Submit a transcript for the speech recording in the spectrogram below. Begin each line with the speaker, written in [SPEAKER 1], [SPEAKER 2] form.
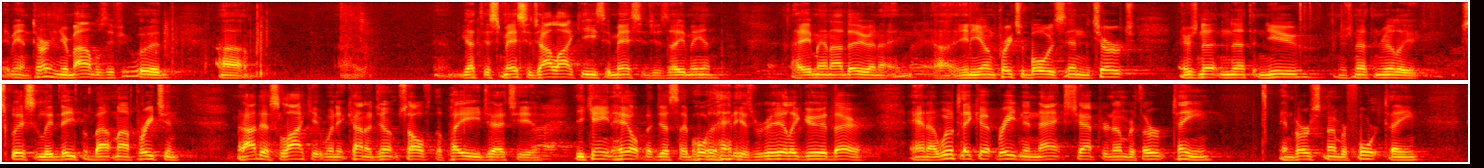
[SPEAKER 1] Amen. Turn in your Bibles if you would. Um, uh, got this message. I like easy messages. Amen. Amen. I do. And, and uh, any young preacher boys in the church, there's nothing, nothing new. There's nothing really explicitly deep about my preaching. But I just like it when it kind of jumps off the page at you. And you can't help but just say, boy, that is really good there. And uh, we'll take up reading in Acts chapter number 13 and verse number 14.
